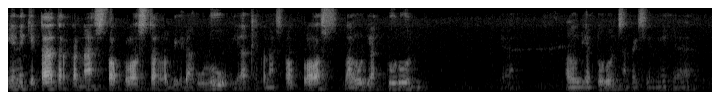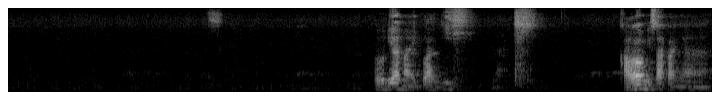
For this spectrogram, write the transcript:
Ini kita terkena stop loss terlebih dahulu ya terkena stop loss lalu dia turun. Ya lalu dia turun sampai sini ya. Lalu dia naik lagi. Nah kalau misalkannya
